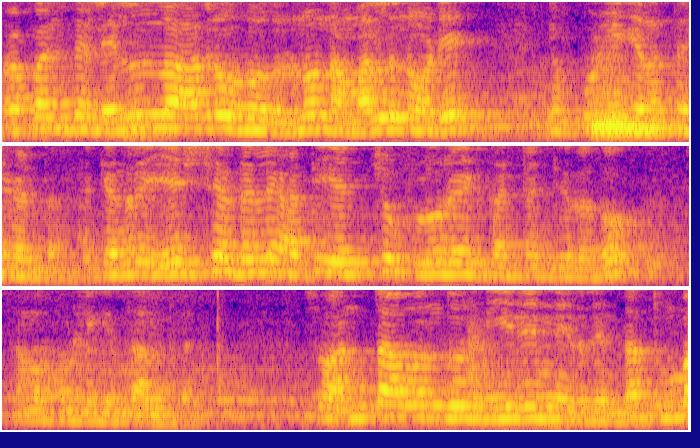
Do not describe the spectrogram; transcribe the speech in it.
ಪ್ರಪಂಚದಲ್ಲಿ ಎಲ್ಲಾದರೂ ಹೋದ್ರೂ ನಮ್ಮಲ್ಲಿ ನೋಡಿ ನೀವು ಕೂಡ್ಲಿಗೆ ಅಂತ ಹೇಳ್ತಾರೆ. ಯಾಕೆಂದರೆ ಏಷ್ಯಾದಲ್ಲಿ ಅತಿ ಹೆಚ್ಚು ಫ್ಲೂರೈಡ್ ಕಂಟೆಂಟ್ ಇರೋದು ನಮ್ಮ ಕೂಡ್ಲಿಗೆ ತಾಲೂಕಲ್ಲಿ ಸೊ ಅಂತ ಒಂದು ನೀರಿನ ಇದರಿಂದ ತುಂಬ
